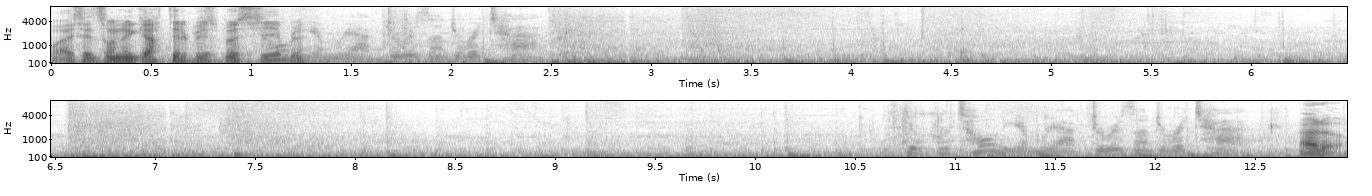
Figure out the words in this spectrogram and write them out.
On va essayer de s'en écarter le plus possible. Alors.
